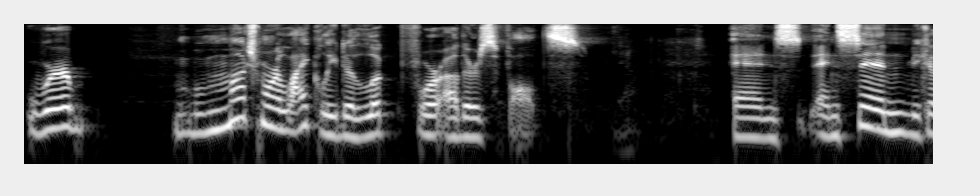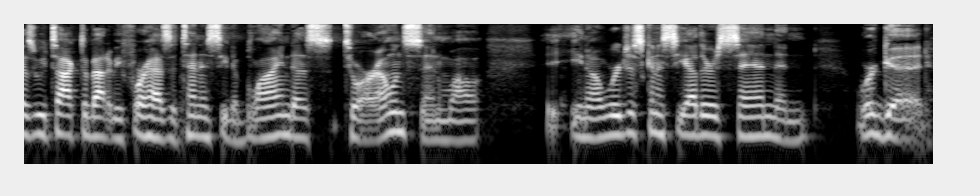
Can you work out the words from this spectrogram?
we're much more likely to look for others' faults. And and sin because we talked about it before has a tendency to blind us to our own sin while you know we're just going to see others sin and we're good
